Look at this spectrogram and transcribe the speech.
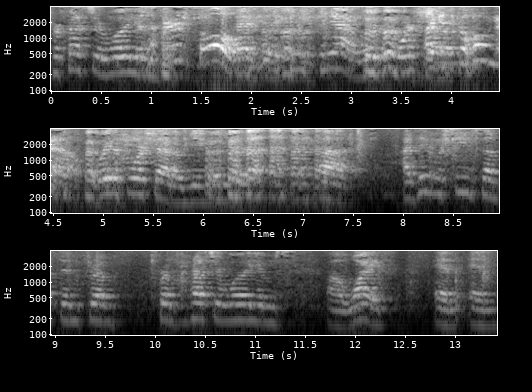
Professor Williams. There's a weird soul. yeah, way to foreshadow. I get to go home now. Way to foreshadow, gamekeeper. Uh, I did receive something from from Professor Williams' uh, wife, and and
